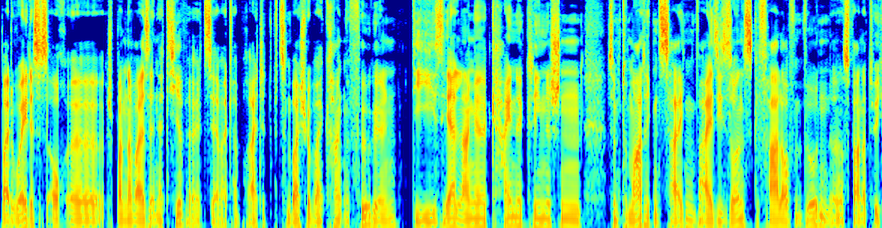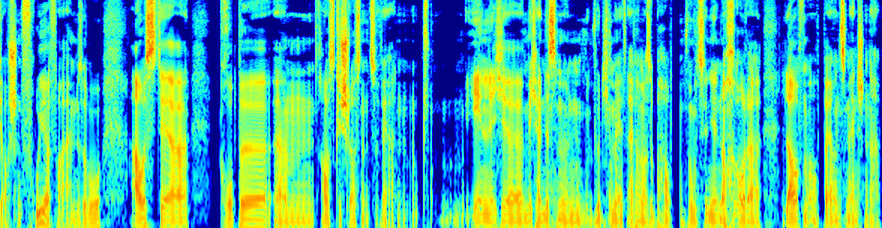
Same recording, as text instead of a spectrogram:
by the way, das ist auch äh, spannenderweise in der Tierwelt sehr weit verbreitet. Zum Beispiel bei kranken Vögeln, die sehr lange keine klinischen Symptomatiken zeigen, weil sie sonst Gefahr laufen würden. Das war natürlich auch schon früher vor allem so, aus der Gruppe ähm, ausgeschlossen zu werden. Und ähnliche Mechanismen, würde ich mal jetzt einfach mal so behaupten, funktionieren auch oder laufen auch bei uns Menschen ab.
